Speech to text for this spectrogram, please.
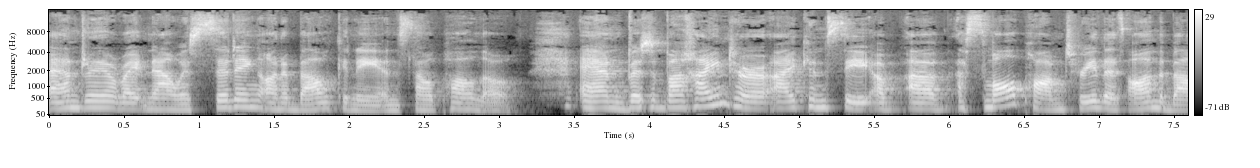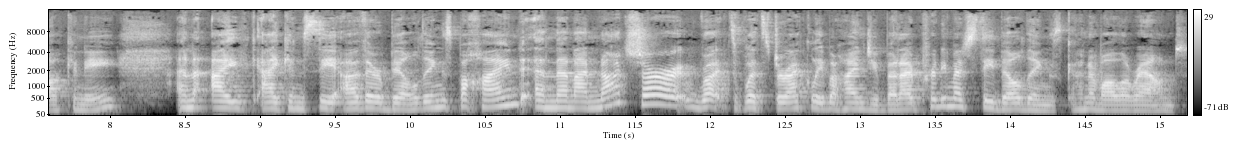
Andrea right now is sitting on a balcony in Sao Paulo. And but behind her, I can see a, a, a, small palm tree that's on the balcony. And I, I can see other buildings behind. And then I'm not sure what's, what's directly behind you, but I pretty much see buildings kind of all around.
